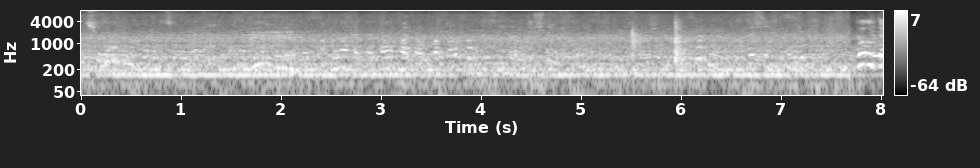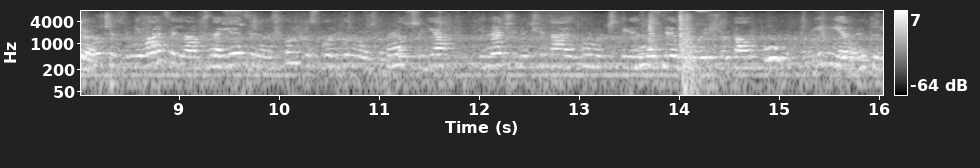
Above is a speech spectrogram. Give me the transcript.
ничего. До утра. Очень внимательно, обстоятельно, столько, сколько нужно. Потому что я Иначе начинаю думать, что я задерживаю еще толпу и нервничать.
